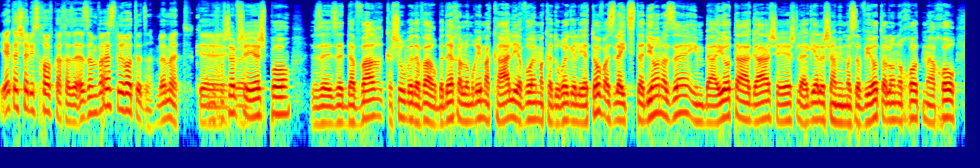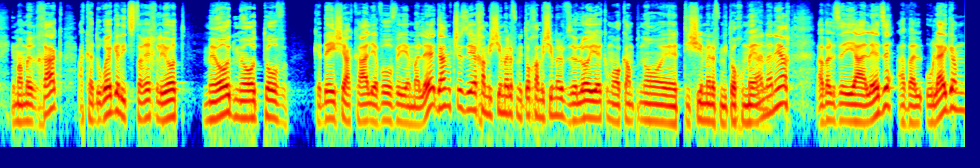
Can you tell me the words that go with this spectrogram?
יהיה קשה לסחוב ככה, זה, זה מבאס לראות את זה, באמת. כ- אני חושב כ- שיש פה, זה, זה דבר קשור בדבר. בדרך כלל אומרים, הקהל יבוא אם הכדורגל יהיה טוב, אז לאיצטדיון הזה, עם בעיות ההגעה שיש להגיע לשם, עם הזוויות הלא נוחות מאחור, עם המרחק, הכדורגל יצטרך להיות מאוד מאוד טוב. כדי שהקהל יבוא וימלא, גם כשזה יהיה 50 אלף מתוך 50 אלף זה לא יהיה כמו הקמפנו 90 אלף מתוך 100 נניח, אבל זה יעלה את זה, אבל אולי גם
